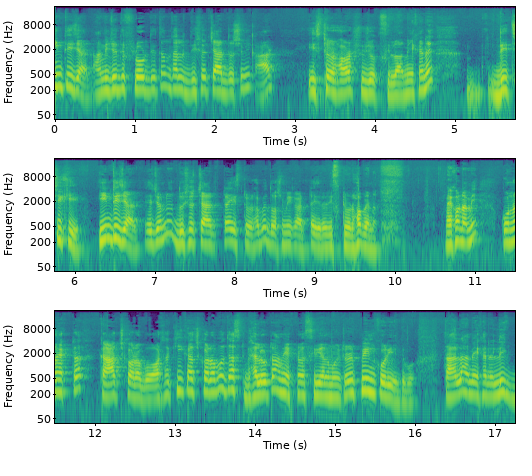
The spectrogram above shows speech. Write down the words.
ইন্টিজার আমি যদি ফ্লোর দিতাম, তাহলে দুশো চার দশমিক আট স্টোর হওয়ার সুযোগ ছিল। আমি এখানে দিচ্ছি কি? ইন্টিজার এই জন্য দুশো চারটা স্টোর হবে, দশমিক আটটা এর স্টোর হবে না। এখন আমি কোনো একটা কাজ করাবো। অর্থাৎ কী কাজ করাবো? জাস্ট ভ্যালুটা আমি একটা সিরিয়াল মনিটরে প্রিন্ট করিয়ে দেবো। তাহলে আমি এখানে লিখব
